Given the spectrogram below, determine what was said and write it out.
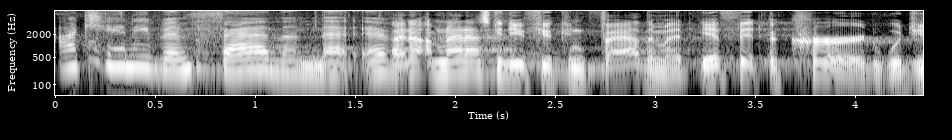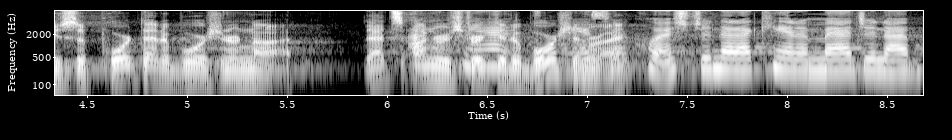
I can't even fathom that ever. I'm not asking you if you can fathom it. If it occurred, would you support that abortion or not? That's unrestricted abortion, right? That's a question that I can't imagine. I,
